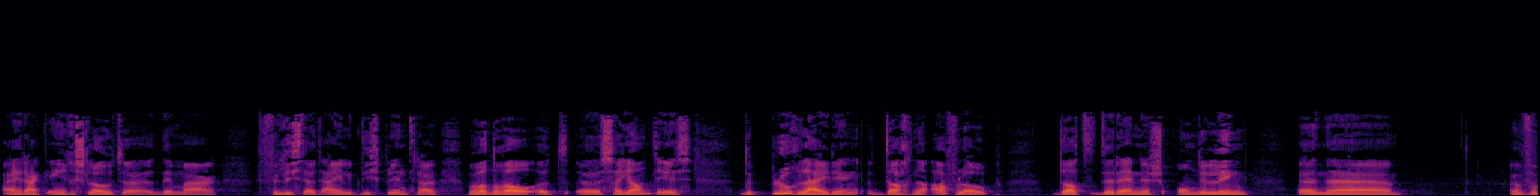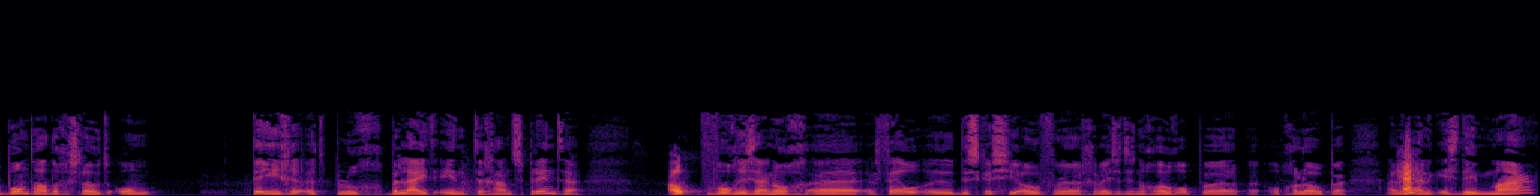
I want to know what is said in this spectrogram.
hij raakt ingesloten, Demar. Verliest uiteindelijk die sprinttrui. Maar wat nog wel het uh, saillant is, de ploegleiding, dag na afloop, dat de renners onderling een, een verbond hadden gesloten om tegen het ploegbeleid in te gaan sprinten. Oh. Vervolgens is er nog uh, veel uh, discussie over geweest. Het is nog hoog op, uh, opgelopen. En Hè? uiteindelijk is Demar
